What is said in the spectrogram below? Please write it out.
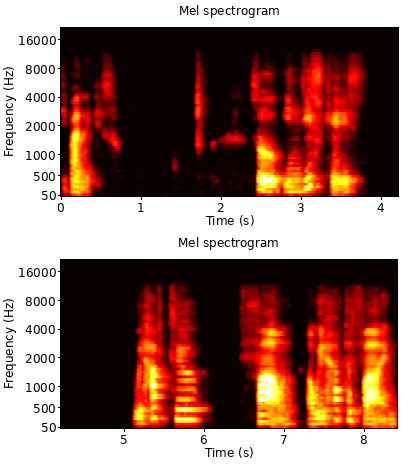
defined like this. So in this case, we have to found uh, we have to find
